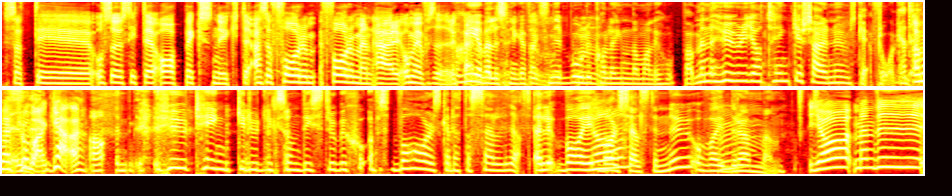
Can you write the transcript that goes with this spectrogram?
Så att, eh, och så sitter Apex snyggt. Alltså form, formen är, om jag får säga det De själv. De är väldigt snygga faktiskt. Ni borde mm. kolla in dem allihopa. Men hur, jag tänker så här, nu ska jag fråga dig. Ja, men fråga. Ja, hur tänker du liksom distribution? Var ska detta säljas? Eller var, är, ja. var säljs det nu och vad är mm. drömmen? Ja, men vi,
